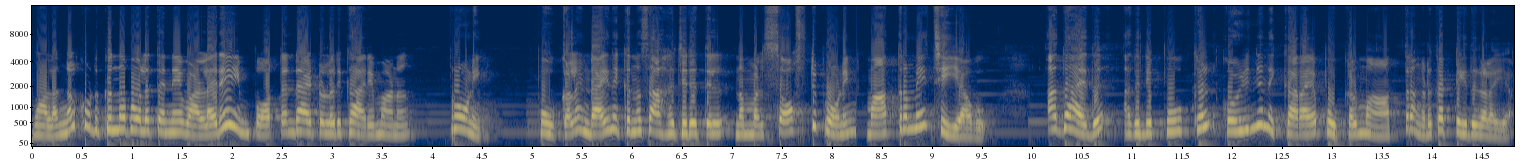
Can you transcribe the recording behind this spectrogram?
വളങ്ങൾ കൊടുക്കുന്ന പോലെ തന്നെ വളരെ ഇമ്പോർട്ടന്റ് ആയിട്ടുള്ളൊരു കാര്യമാണ് പ്രോണിങ് പൂക്കൾ ഉണ്ടായി നിൽക്കുന്ന സാഹചര്യത്തിൽ നമ്മൾ സോഫ്റ്റ് പ്രോണിങ് മാത്രമേ ചെയ്യാവൂ. അതായത് അതിന്റെ പൂക്കൾ കൊഴിഞ്ഞു നിൽക്കാറായ പൂക്കൾ മാത്രം അങ്ങോട്ട് കട്ട് ചെയ്ത് കളയുക.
